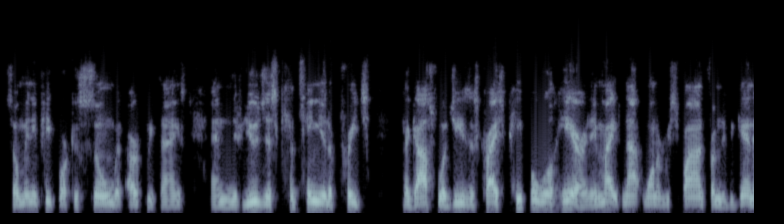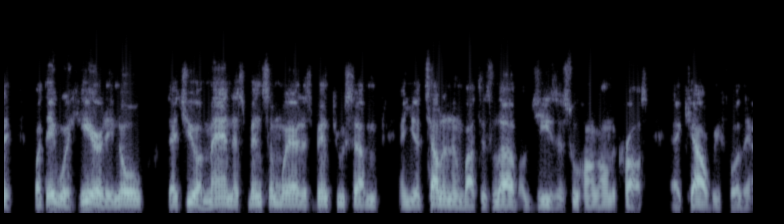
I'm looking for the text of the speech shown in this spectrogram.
So many people are consumed with earthly things. And if you just continue to preach the gospel of Jesus Christ, people will hear. They might not want to respond from the beginning, but they will hear. They know that you're a man that's been somewhere, that's been through something, and you're telling them about this love of Jesus who hung on the cross at Calvary for them.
